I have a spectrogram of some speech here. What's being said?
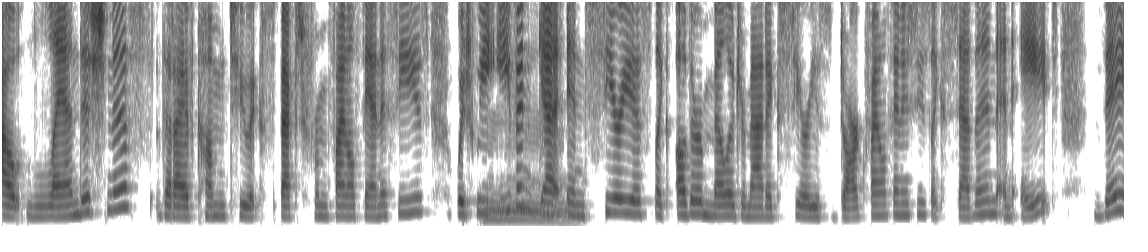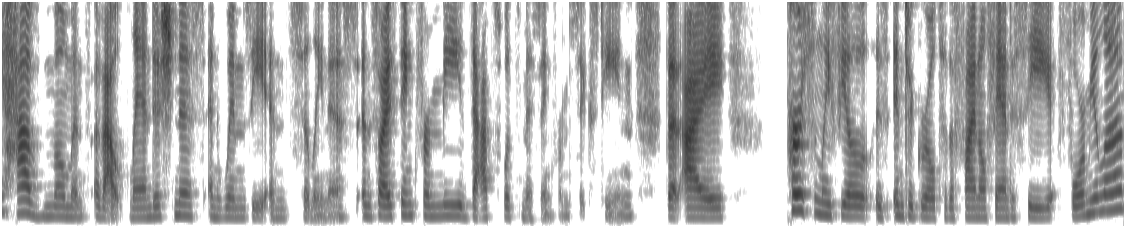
outlandishness that I've come to expect from Final Fantasies, which we mm. even get in mm. serious, like other melodramatic, serious, dark Final Fantasies like seven and eight. They have moments of outlandishness and whimsy and silliness. And so I think for me, that's what's missing from 16 that I personally feel is integral to the Final Fantasy formula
